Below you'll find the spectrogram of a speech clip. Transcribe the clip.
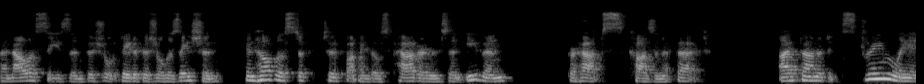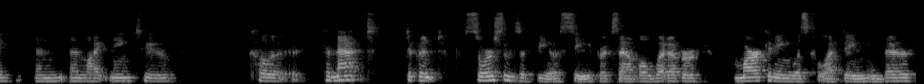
analyses and visual data visualization can help us to, to find those patterns and even perhaps cause and effect. I found it extremely en- enlightening to connect different sources of VOC, for example, whatever marketing was collecting in their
